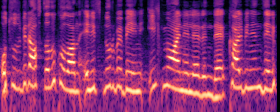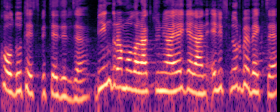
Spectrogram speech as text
31 haftalık olan Elif Nur bebeğin ilk muayenelerinde kalbinin delik olduğu tespit edildi. 1000 gram olarak dünyaya gelen Elif Nur bebekte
